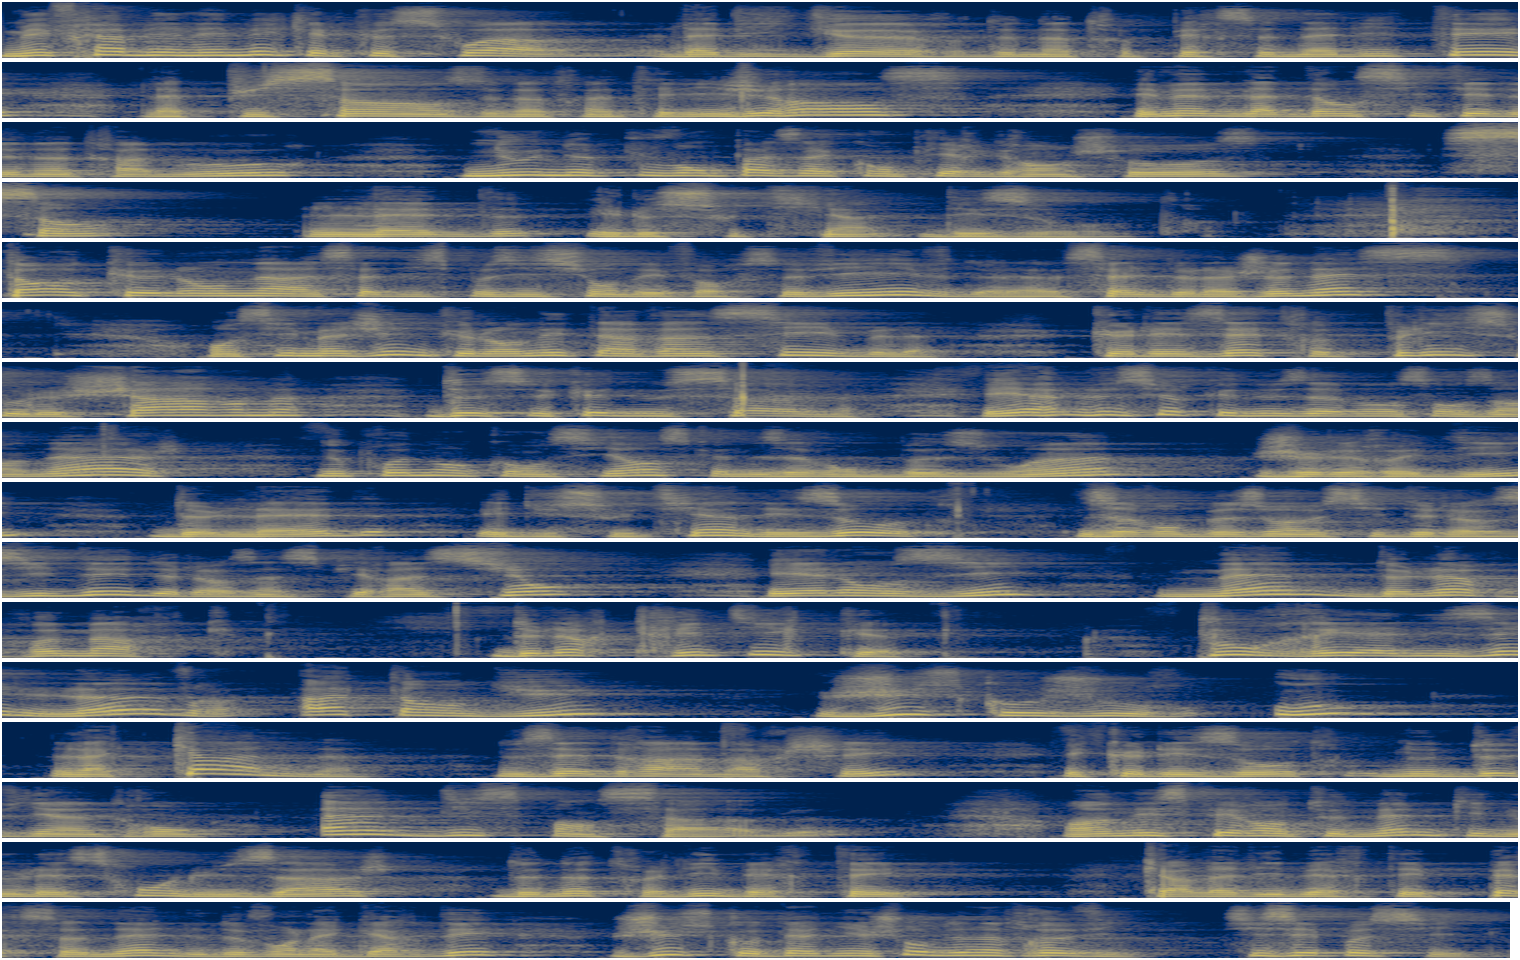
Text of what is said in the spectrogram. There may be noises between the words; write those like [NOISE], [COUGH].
Mes frères bien-aimés, quelle que soit la vigueur de notre personnalité, la puissance de notre intelligence, et même la densité de notre amour, nous ne pouvons pas accomplir grand-chose sans l'aide et le soutien des autres. Tant que l'on a à sa disposition des forces vives, celles de la jeunesse, on s'imagine que l'on est invincible, que les êtres plient sous le charme de ce que nous sommes. Et à mesure que nous avançons en âge, nous prenons conscience que nous avons besoin, je le redis, de l'aide et du soutien des autres. Nous avons besoin aussi de leurs idées, de leurs inspirations, et allons-y même de leurs remarques, de leurs critiques, pour réaliser l'œuvre attendue jusqu'au jour où la canne nous aidera à marcher et que les autres nous deviendront indispensables, en espérant tout de même qu'ils nous laisseront l'usage de notre liberté. Car la liberté personnelle, nous devons la garder jusqu'au dernier jour de notre vie, si c'est possible.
